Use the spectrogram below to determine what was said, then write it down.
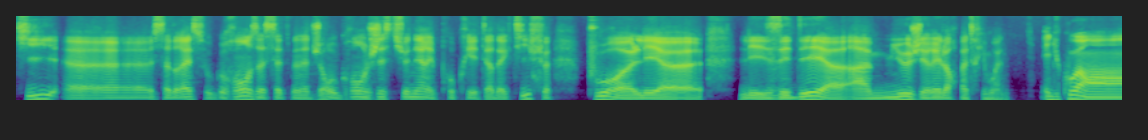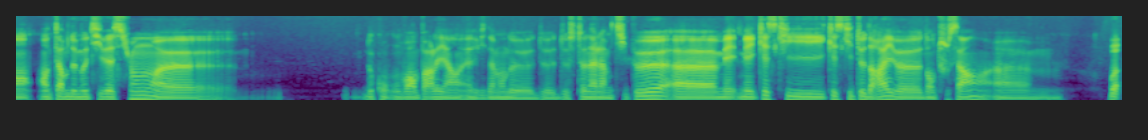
qui euh, s'adresse aux grands asset managers, aux grands gestionnaires et propriétaires d'actifs pour euh, les, euh, les aider à, mieux gérer leur patrimoine. Et du coup, en, en termes de motivation, donc on, va en parler hein, évidemment de, de, de, Stonal un petit peu, mais, mais qu'est-ce qui, qui te drive dans tout ça hein, bah,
